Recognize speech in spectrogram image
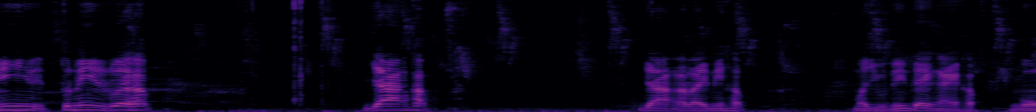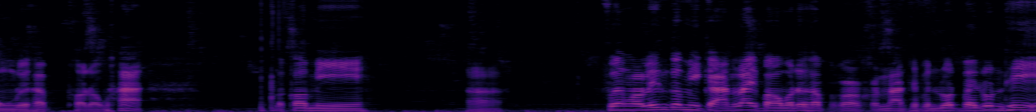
มีตัวนี้อยู่ด้วยครับ ยางครับ ยางอะไรนี่ครับ มาอยู่นี่ได้ไงครับ งงเลยครับ ถอดออกมา แล้วก็มีอ่าเฟืองเราลิ้นก็มีการไล่เบามาด้วยครับก็น่าจะเป็นรถวัยรุ่นที่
